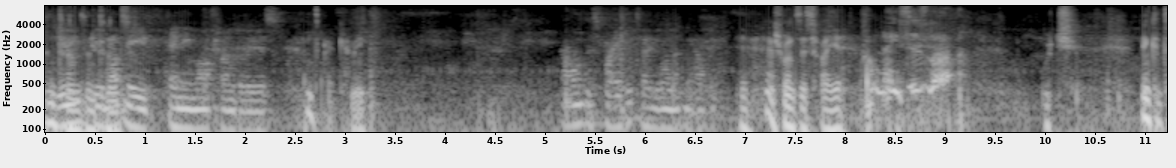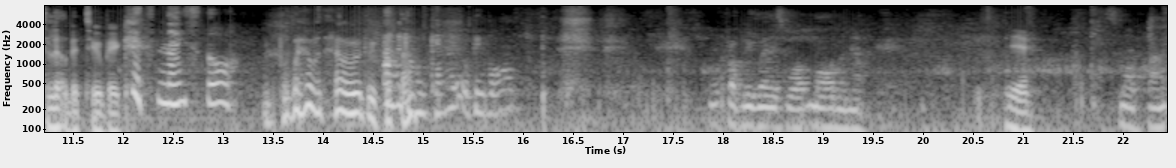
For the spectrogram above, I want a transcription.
and You tons and do not tons. need any more chandeliers. That's quite canny. I want this fire, but you won't let me have it. Yeah, Ash wants this fire, How nice is that? which I think it's a little bit too big. It's nice though. But where the hell would we I put that? I don't care, it'll be warm. It probably weighs wa- more than a Yeah. small plant.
